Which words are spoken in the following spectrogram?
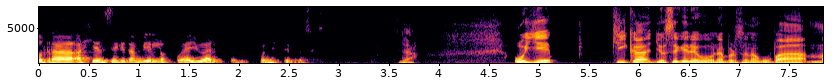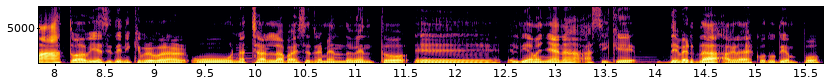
otra agencia que también los puede ayudar con, este proceso. Ya. Oye, Kika, yo sé que eres una persona ocupada, más todavía si tenéis que preparar una charla para ese tremendo evento eh, el día de mañana, así que de verdad agradezco tu tiempo.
